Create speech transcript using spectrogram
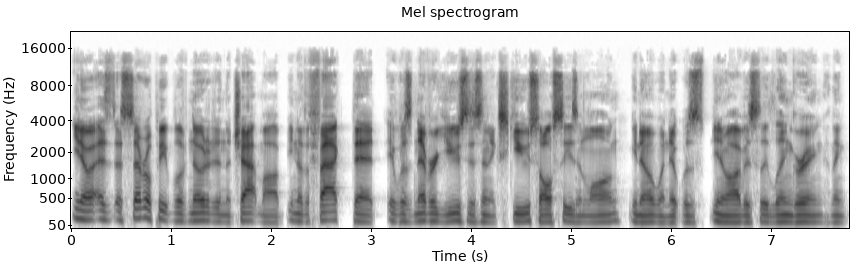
you know, as, as, several people have noted in the chat mob, you know, the fact that it was never used as an excuse all season long, you know, when it was, you know, obviously lingering, I think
